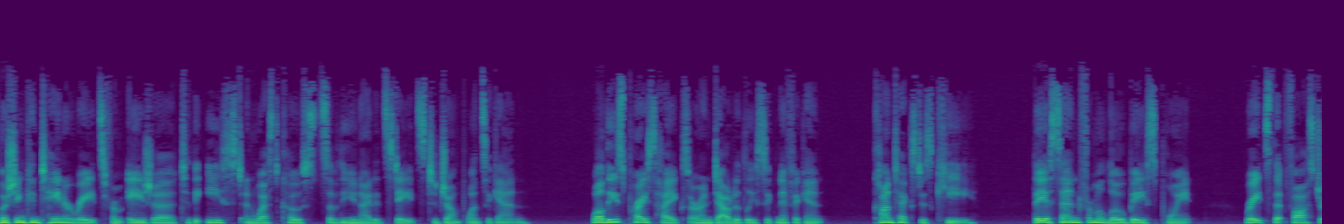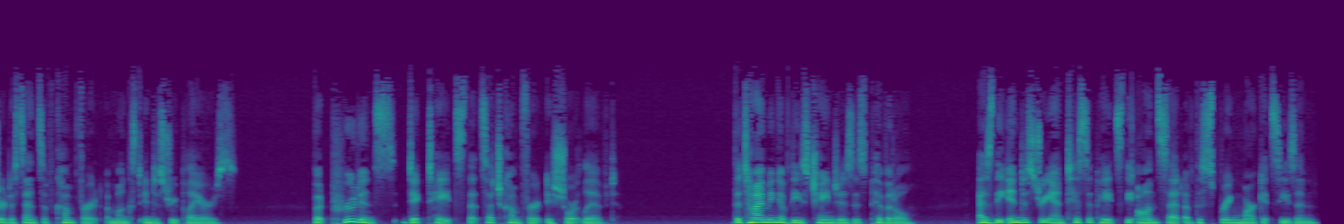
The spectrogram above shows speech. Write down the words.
pushing container rates from Asia to the east and west coasts of the United States to jump once again. While these price hikes are undoubtedly significant, context is key. They ascend from a low base point, rates that fostered a sense of comfort amongst industry players. But prudence dictates that such comfort is short lived. The timing of these changes is pivotal as the industry anticipates the onset of the spring market season,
